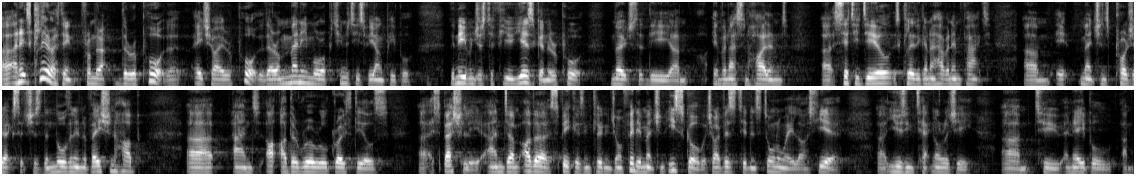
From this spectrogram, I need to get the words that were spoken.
Uh, and it's clear, I think, from the, the report, the HIA report, that there are many more opportunities for young people than even just a few years ago. And the report notes that the um, Inverness and Highland uh, City deal is clearly going to have an impact. Um, it mentions projects such as the Northern Innovation Hub uh, and other rural growth deals uh, especially. And um, other speakers, including John Finney, mentioned eSchool, which I visited in Stornoway last year, uh, using technology um, to enable, um,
